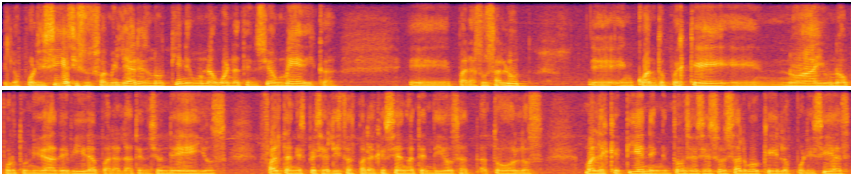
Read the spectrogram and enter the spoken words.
Los policías y sus familiares no tienen una buena atención médica eh, para su salud. Eh, en cuanto pues que eh, no hay una oportunidad de vida para la atención de ellos, faltan especialistas para que sean atendidos a, todos los males que tienen, entonces eso es algo que los policías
